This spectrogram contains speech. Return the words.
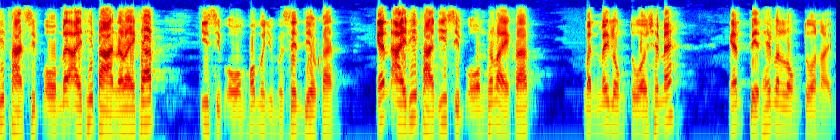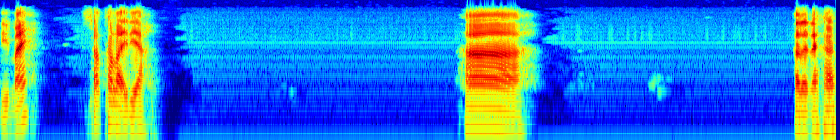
ที่ผ่านสิบโอห์มและไอที่ผ่านอะไรครับ ยี่สิบโอห์มเพราะมันอยู่บนเส้นเดียวกัน งั้นไอที่ผ่านยี่สิบโอห์มเท่าไหร่ครับ มันไม่ลงตัวใช่ไหมงั้นเปลี่ยนให้มันลงตัวหน่อยดีไหม สักเท่าไหร่เดียวห้าอะไรนะครับ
